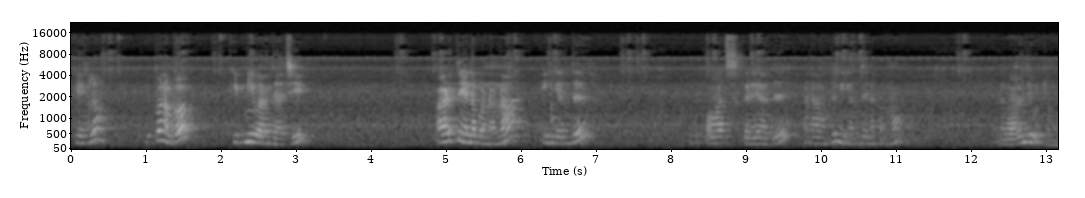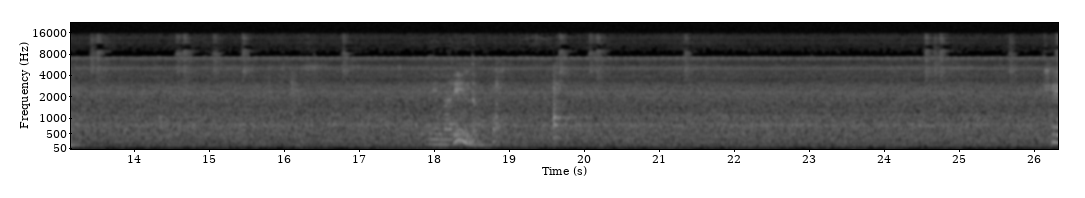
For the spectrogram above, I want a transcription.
ஓகேங்களா? இப்போ நம்ம கிட்னி வரைஞ்சாச்சு. அடுத்து என்ன பண்ணோம்னா இங்கேருந்து பார்ட்ஸ் கிடையாது. ஆனால் வந்து நீங்கள் வந்து என்ன பண்ணணும்? அதை வரைஞ்சி விட்டுருங்க அதே மாதிரி இந்த பக்கம். ஓகே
